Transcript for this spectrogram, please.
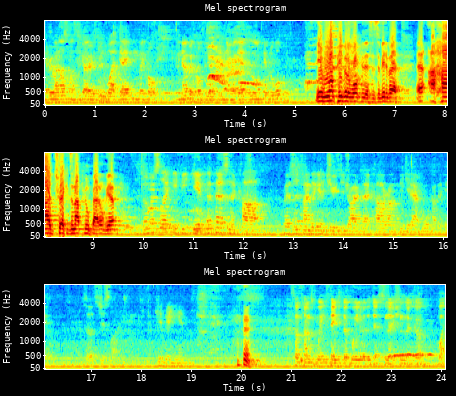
Everyone else wants to go through the white gate, and we're called. We know we're called to go through the narrow gate. We want people to walk with. Yeah, we want people to walk with us. It's a bit of a, a, a hard trek. It's an uphill battle, yeah. It's almost like if you give a person a car, most of the time they're going to choose to drive that car rather than get out and walk up a hill. So it's just like convenient. Sometimes we think that we know the destination that God, like,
